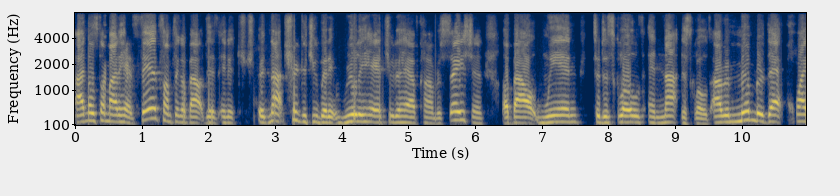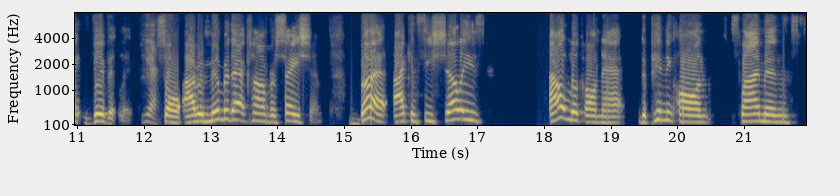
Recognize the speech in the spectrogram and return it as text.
I know somebody had said something about this and it, tr- it not triggered you, but it really had you to have conversation about when to disclose and not disclose. I remember that quite vividly. Yes. So I remember that conversation, but I can see Shelley's outlook on that depending on Simon's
